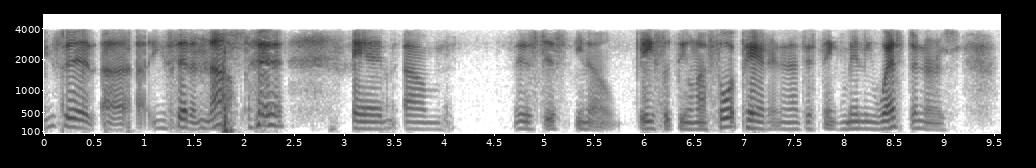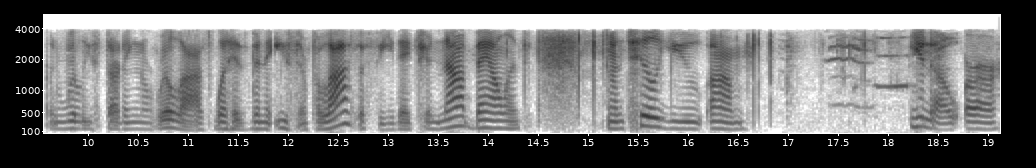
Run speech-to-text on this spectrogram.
you said uh you said enough. and um it's just, you know, basically on our thought pattern. And I just think many Westerners are really starting to realize what has been the Eastern philosophy that you're not balanced until you, um, you know, are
